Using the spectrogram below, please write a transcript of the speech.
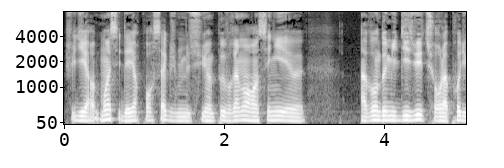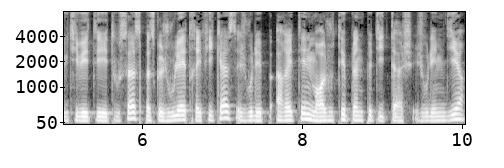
Je veux dire, moi c'est d'ailleurs pour ça que je me suis un peu vraiment renseigné euh, avant 2018 sur la productivité et tout ça, c'est parce que je voulais être efficace et je voulais arrêter de me rajouter plein de petites tâches. Je voulais me dire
